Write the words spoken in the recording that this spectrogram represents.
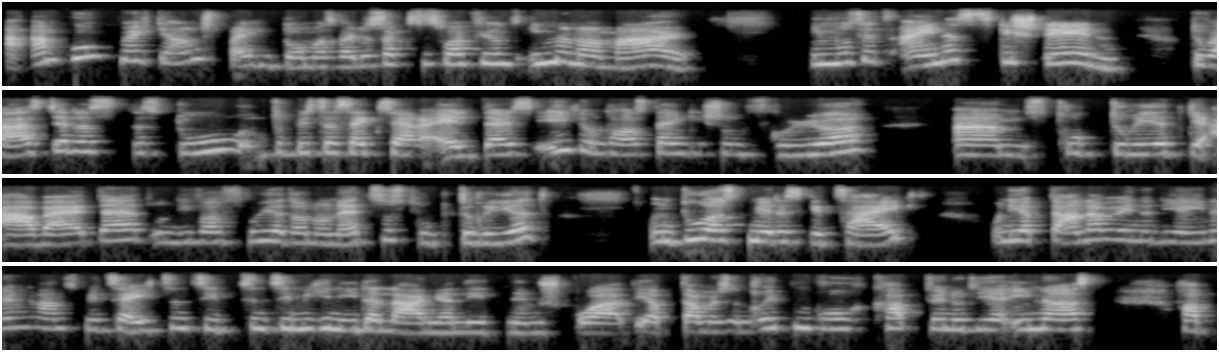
Am Punkt möchte ich ansprechen, Thomas, weil du sagst, es war für uns immer normal. Ich muss jetzt eines gestehen. Du weißt ja, dass, dass du, du bist ja sechs Jahre älter als ich und hast eigentlich schon früher ähm, strukturiert gearbeitet und ich war früher da noch nicht so strukturiert und du hast mir das gezeigt. Und ich habe dann aber, wenn du dich erinnern kannst, mit 16, 17 ziemliche Niederlagen erlitten im Sport. Ich habe damals einen Rückenbruch gehabt, wenn du dich erinnerst, habe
